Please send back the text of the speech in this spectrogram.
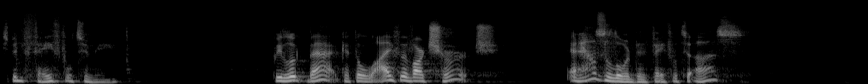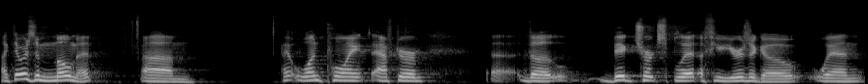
He's been faithful to me. If we look back at the life of our church, and how's the Lord been faithful to us? Like there was a moment. Um, at one point, after uh, the big church split a few years ago, when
